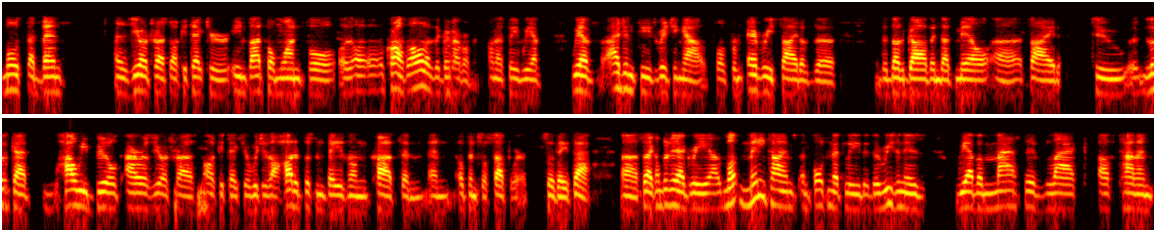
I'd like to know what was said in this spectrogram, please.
most advanced uh, Zero Trust architecture in Platform One for uh, uh, across all of the government. Honestly, we have we have agencies reaching out for, from every side of the the .gov and .mil uh, side to look at how we build our zero trust architecture, which is 100% based on COTS and, and open source software. So there's that. Uh, so I completely agree. Uh, m- many times, unfortunately, the, the, reason is we have a massive lack of talent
